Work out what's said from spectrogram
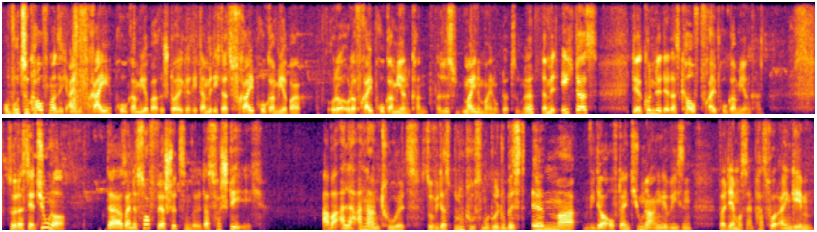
Und wozu kauft man sich ein frei programmierbares Steuergerät? Damit ich das frei programmierbar oder, oder frei programmieren kann. Also das ist meine Meinung dazu. Ne? Damit ich das, der Kunde, der das kauft, frei programmieren kann. So, dass der Tuner da seine Software schützen will, das verstehe ich. Aber alle anderen Tools, so wie das Bluetooth-Modul, du bist immer wieder auf deinen Tuner angewiesen, weil der muss sein Passwort eingeben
